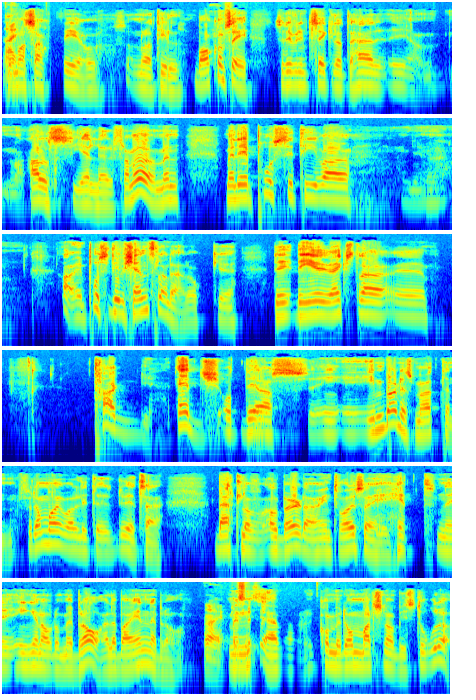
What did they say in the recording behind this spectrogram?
de har det och några till bakom sig. Så det är väl inte säkert att det här alls gäller framöver. Men, men det är positiva ja, en positiv känsla där och eh, det, det är ju extra eh, tagg, edge åt deras inbördes möten. För de har ju varit lite, du vet så här, Battle of Alberta har inte varit så hett när ingen av dem är bra, eller bara en är bra. Nej, Men nu jävlar, kommer de matcherna att bli stora.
